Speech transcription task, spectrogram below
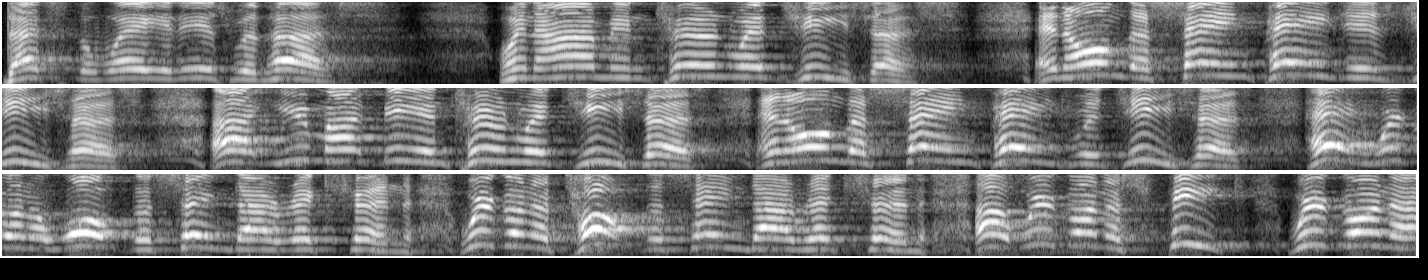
That's the way it is with us. When I'm in tune with Jesus, and on the same page as Jesus. Uh, you might be in tune with Jesus and on the same page with Jesus. Hey, we're going to walk the same direction. We're going to talk the same direction. Uh, we're going to speak. We're going to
